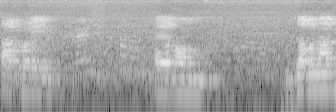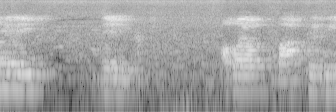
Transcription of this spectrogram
তারপরে এরকম জগন্নাথের এই যে অবয়ব বা আকৃতি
